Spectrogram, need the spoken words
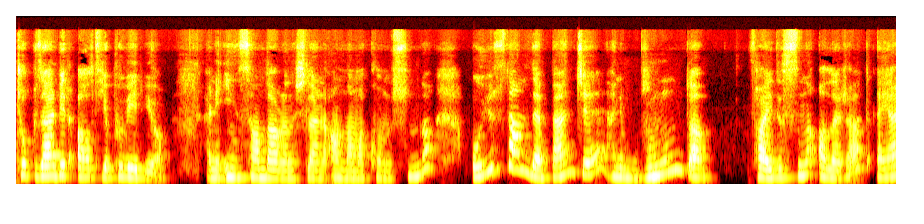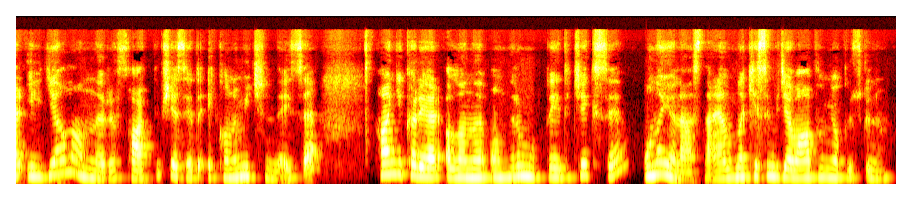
çok güzel bir altyapı veriyor. Hani insan davranışlarını anlama konusunda. O yüzden de bence hani bunun da faydasını alarak eğer ilgi alanları farklı bir şeyse ya da ekonomi içindeyse hangi kariyer alanı onları mutlu edecekse ona yönelsinler. Yani buna kesin bir cevabım yok üzgünüm.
